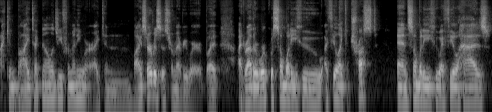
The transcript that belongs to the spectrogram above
I can buy technology from anywhere. I can buy services from everywhere, but I'd rather work with somebody who I feel I can trust and somebody who I feel has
